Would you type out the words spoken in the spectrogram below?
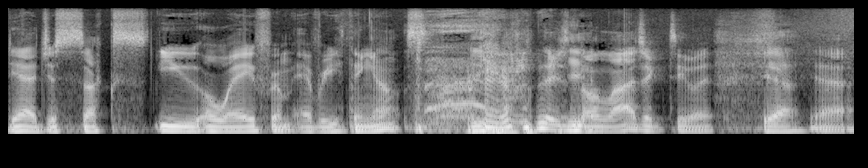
Yeah, it just sucks you away from everything else. There's no logic to it. Yeah. Yeah.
